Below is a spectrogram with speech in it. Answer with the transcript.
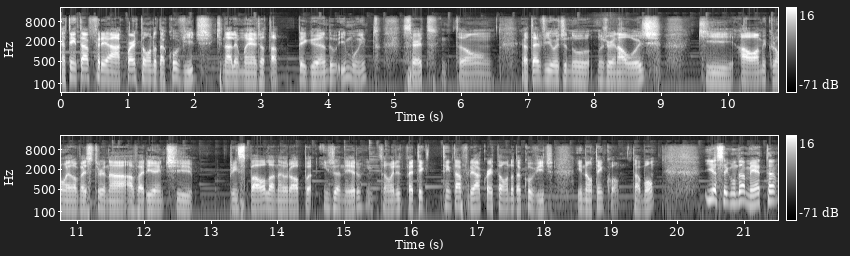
é tentar frear a quarta onda da Covid, que na Alemanha já está pegando e muito, certo? Então, eu até vi hoje no, no jornal hoje que a Omicron ela vai se tornar a variante principal lá na Europa em janeiro, então ele vai ter que tentar frear a quarta onda da Covid e não tem como, tá bom? E a segunda meta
